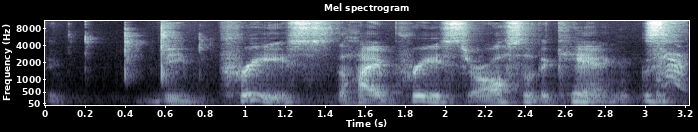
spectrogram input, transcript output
the the priests, the high priests, are also the kings.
